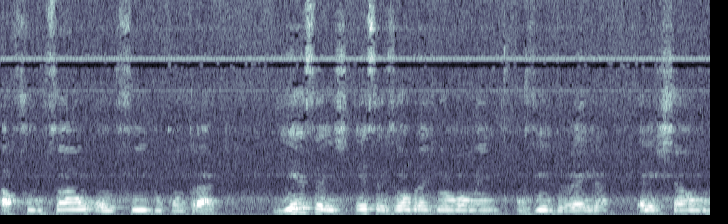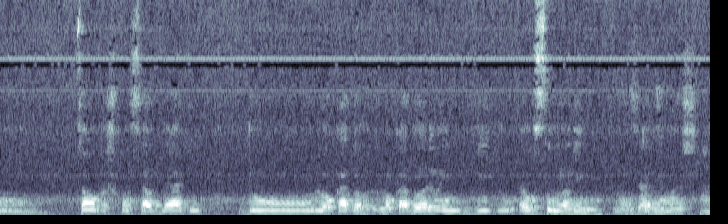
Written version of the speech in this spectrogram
a função ou o fim do contrato. E essas, essas obras, normalmente, por via de regra, elas são, são responsabilidade do locador. Locador é o indivíduo, é o senhorinho, não é o termo mais, Uhum.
